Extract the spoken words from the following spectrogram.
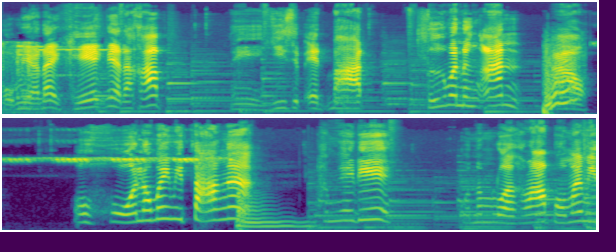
ผมอยากได้เค้กเนี่ยนะครับ นี่ 21 บาท ซื้อมาหนึ่งอันอ้าวโอ้โห เราไม่มีตังค์อะทำไงดี คุณตำรวจครับ ผมไม่มี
